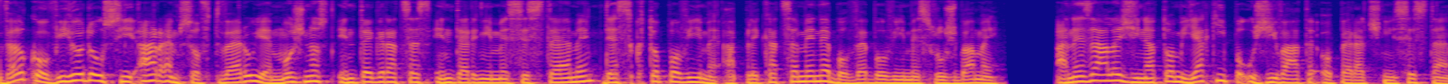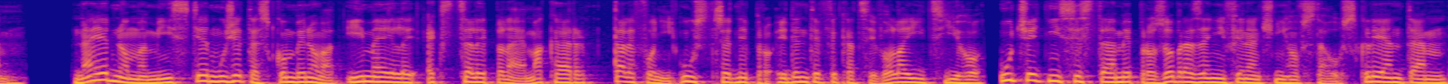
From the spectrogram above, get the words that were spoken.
Velkou výhodou CRM softwaru je možnost integrace s interními systémy, desktopovými aplikacemi nebo webovými službami. A nezáleží na tom, jaký používáte operační systém. Na jednom místě můžete skombinovat e-maily, Excely plné maker, telefonní ústředny pro identifikaci volajícího, účetní systémy pro zobrazení finančního vztahu s klientem,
